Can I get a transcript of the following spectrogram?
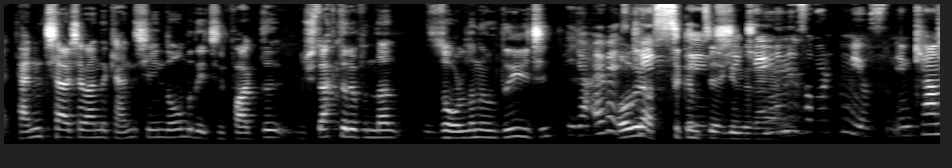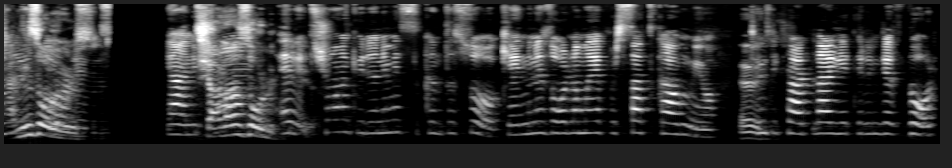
yani kendi çerçevende, kendi şeyinde olmadığı için farklı güçler tarafından zorlanıldığı için Ya evet O biraz sıkıntıya giriyor yani. Kendini zorlamıyorsun. imkanları Kendini zorlamıyorsun. Yani şu Dışarıdan an- zorluk Evet geliyor. şu anki dönemin sıkıntısı o. Kendini zorlamaya fırsat kalmıyor. evet. Çünkü şartlar yeterince zor.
